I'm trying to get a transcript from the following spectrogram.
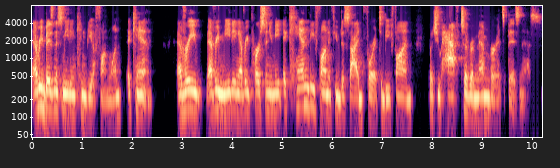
every business meeting can be a fun one it can every every meeting every person you meet it can be fun if you decide for it to be fun but you have to remember it's business.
